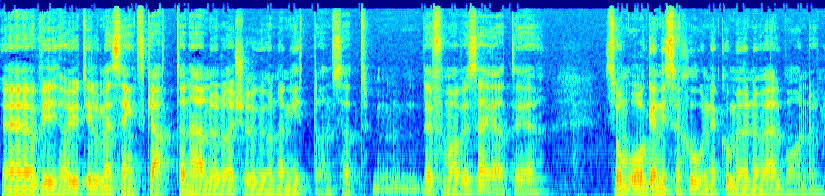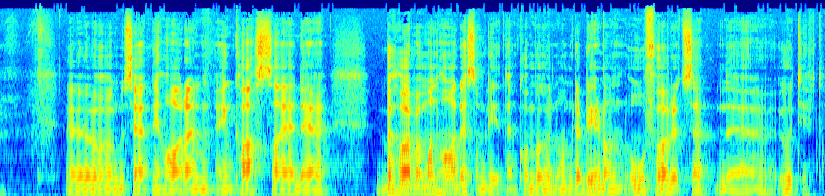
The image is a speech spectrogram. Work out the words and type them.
Eh, vi har ju till och med sänkt skatten här nu då 2019 så att mm, det får man väl säga att det är, som organisation är kommunen välmående. Eh, om du säger att ni har en, en kassa, är det, behöver man ha det som liten kommun om det blir någon oförutsedd eh, utgift?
